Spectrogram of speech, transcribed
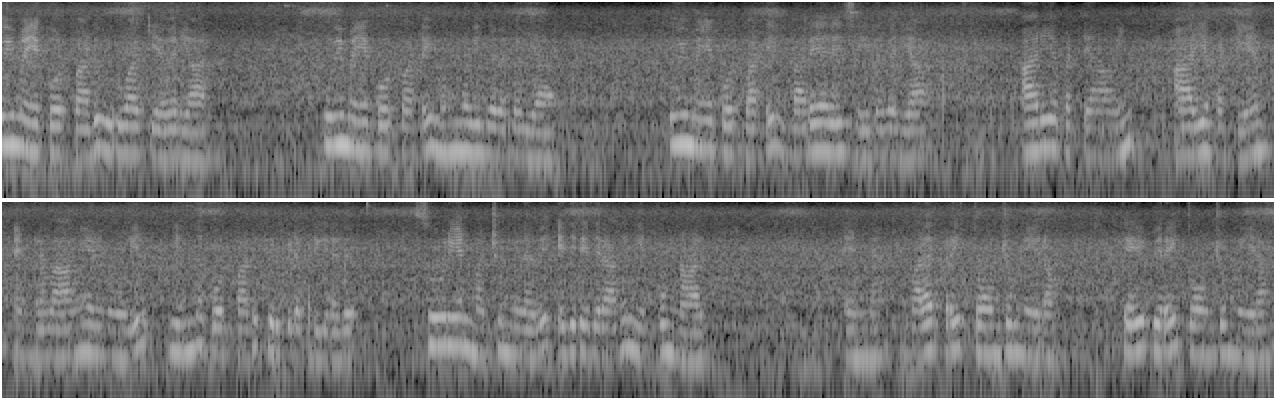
புவிமைய கோட்பாடு உருவாக்கியவர் யார்? புவிமைய கோட்பாட்டை முன்மொழிந்தவர்கள் யார்? புவிமைய கோட்பாட்டை வரையறை செய்தவர் யார்? ஆரியபட்டியாவின் ஆரியப்பட்டியம் என்ற வானியல் நூலில் எந்த கோட்பாடு குறிப்பிடப்படுகிறது. சூரியன் மற்றும் நிலவு எதிரெதிராக நிற்கும் நாள். என்ன? வளர்ப்பிறை தோன்றும் நேரம். தேய்பிறை தோன்றும் நேரம்.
